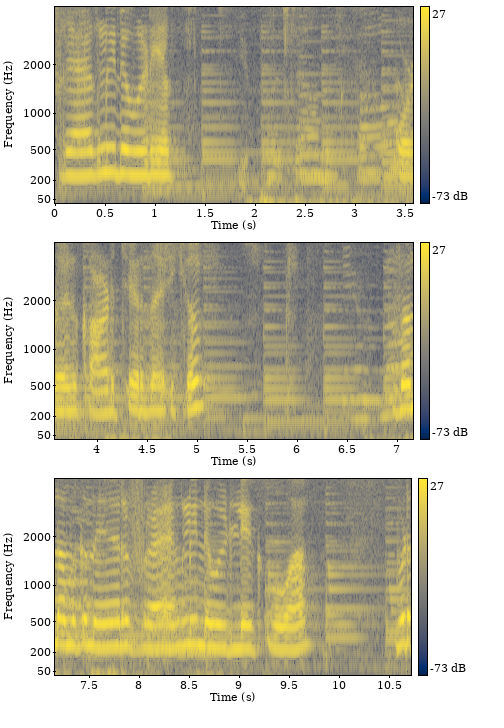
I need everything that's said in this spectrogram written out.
ഫ്രാങ്ക്ലിന്റെ വീട് ഞാൻ കാണിച്ചു തരുന്നതായിരിക്കും. എന്നാൽ നമുക്ക് നേരെ ഫ്രാങ്ക്ലിന്റെ വീട്ടിലേക്ക് പോവാം. ഇവിടെ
